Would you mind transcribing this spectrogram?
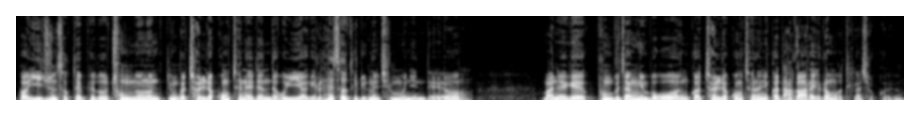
그러니까 이준석 대표도 종로는 그러니까 전략 공천해야 된다고 이야기를 해서 드리는 질문인데요. 만약에 본부장님 보고 그러니까 전략 공천하니까 나가라 이러면 어떻게 하실 거예요?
